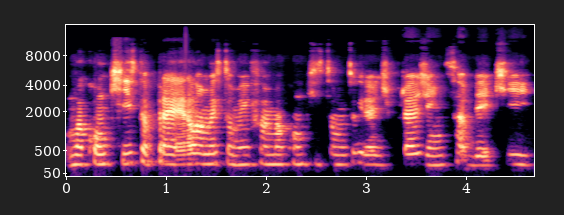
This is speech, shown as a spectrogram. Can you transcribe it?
uma conquista para ela, mas também foi uma conquista muito grande para a gente saber que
